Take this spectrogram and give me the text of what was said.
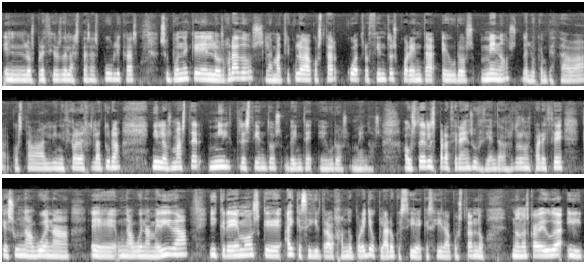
en los precios de las tasas públicas, supone que en los grados la matrícula va a costar 440 euros menos de lo que empezaba, costaba al inicio de la legislatura y en los máster 1.320 euros menos. A ustedes les parecerá insuficiente, a nosotros nos parece que es una buena, eh, una buena medida y creemos que hay que seguir trabajando por ello. Claro que sí, hay que seguir apostando, no nos cabe duda y,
